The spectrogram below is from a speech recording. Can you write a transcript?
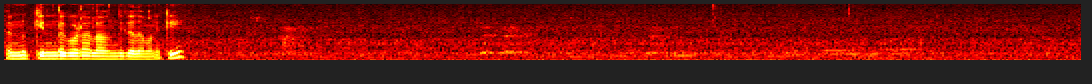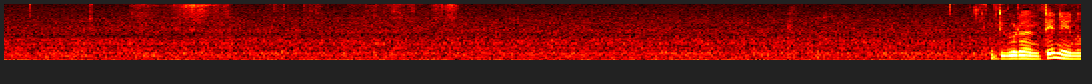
కన్ను కింద కూడా అలా ఉంది కదా మనకి. ఇది కూడా అంతే నేను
